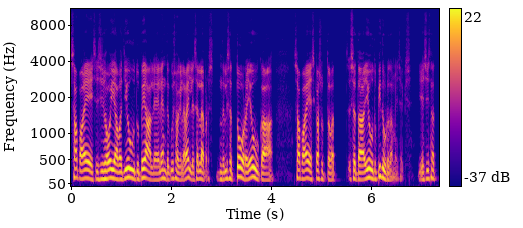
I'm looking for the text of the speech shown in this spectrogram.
saba ees ja siis hoiavad jõudu peal ja ei lenda kusagile välja, sellepärast et nad lihtsalt toore jõuga saba ees kasutavad seda jõudu pidurdamiseks. ja siis nad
